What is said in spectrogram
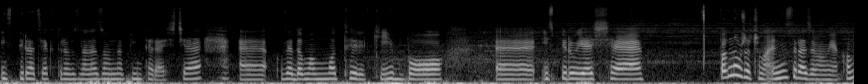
inspiracja, którą znalazłam na Pinterestie. E, wiadomo, motylki, bo e, inspiruję się pewną rzeczą, ale nie zdradzę Wam jaką.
